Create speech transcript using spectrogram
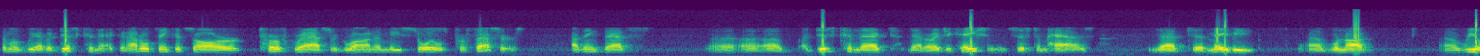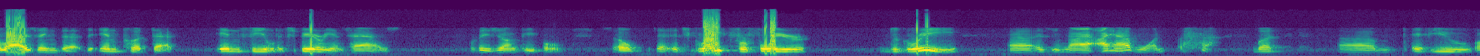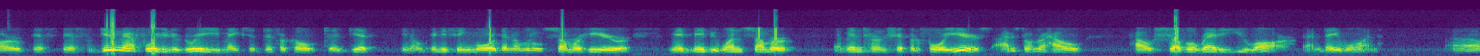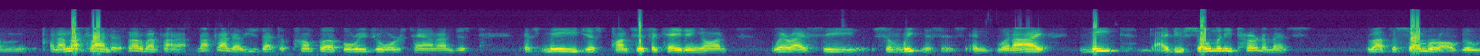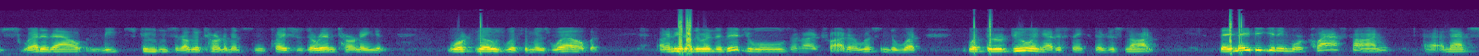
some of we have a disconnect, and I don't think it's our turf grass, agronomy, soils professors. I think that's a, a, disconnect that our education system has that uh, maybe uh, we're not uh, realizing the, the input that in-field experience has for these young people. So it's great for four-year degree. Uh, I have one, but um, if you are if, if getting that four-year degree makes it difficult to get you know anything more than a little summer here or maybe one summer of internship in four years. I just don't know how how shovel ready you are at day one. Um, and I'm not trying to. It's not about I'm not trying to use that to pump up Horry Georgetown. I'm just. It's me just pontificating on where I see some weaknesses. And when I meet, I do so many tournaments throughout the summer. I'll go sweat it out and meet students at other tournaments and places they're interning and work those with them as well. But when I meet other individuals and I try to listen to what what they're doing, I just think they're just not. They may be getting more class time, uh, and that's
